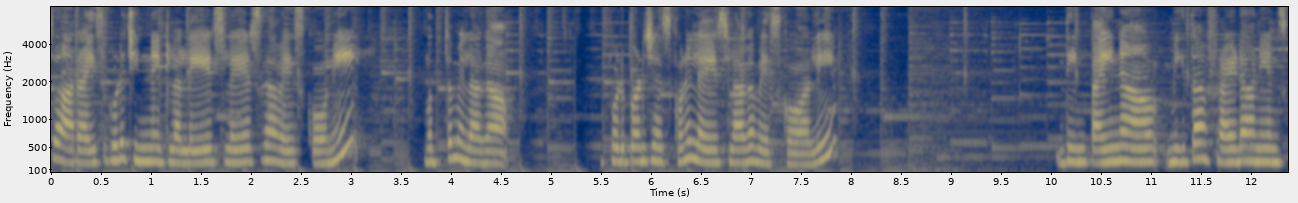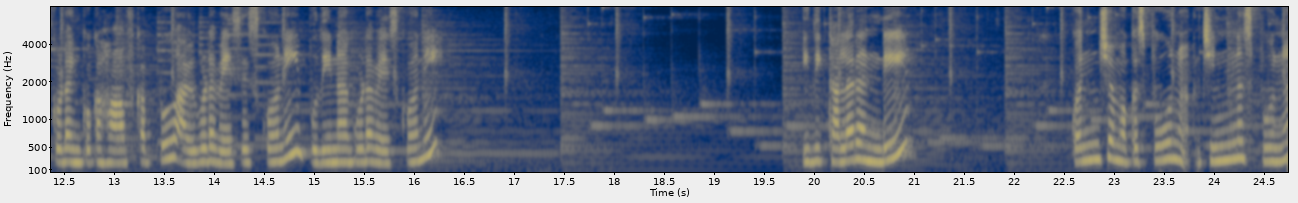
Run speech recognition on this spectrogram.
సో ఆ రైస్ కూడా చిన్న ఇట్లా లేయర్స్ లేయర్స్గా వేసుకొని మొత్తం ఇలాగా పొడి పొడి చేసుకొని లేయర్స్ లాగా వేసుకోవాలి. దీనిపైన మిగతా ఫ్రైడ్ ఆనియన్స్ కూడా ఇంకొక హాఫ్ కప్పు అవి కూడా వేసేసుకొని పుదీనా కూడా వేసుకొని. ఇది కలర్ అండి. కొంచెం ఒక స్పూన్ చిన్న స్పూన్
